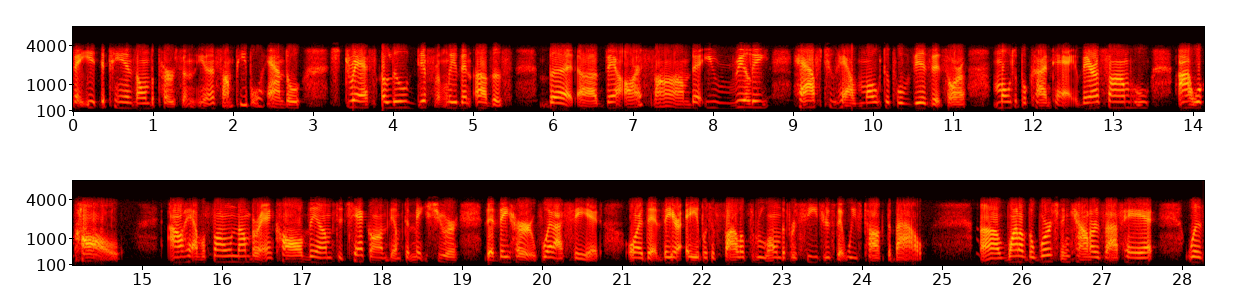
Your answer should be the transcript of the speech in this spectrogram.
say, it depends on the person. You know, some people handle stress a little differently than others, but uh, there are some that you really have to have multiple visits or multiple contact. There are some who I will call I'll have a phone number and call them to check on them to make sure that they heard what I said or that they are able to follow through on the procedures that we've talked about. Uh, one of the worst encounters I've had was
